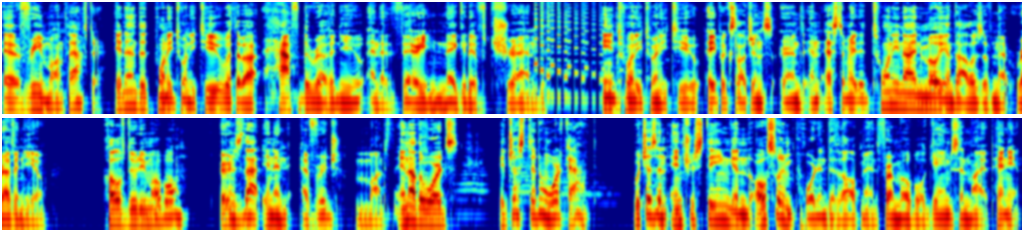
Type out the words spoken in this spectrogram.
every month after. It ended 2022 with about half the revenue and a very negative trend. In 2022, Apex Legends earned an estimated $29 million of net revenue. Call of Duty Mobile earns that in an average month. In other words, it just didn't work out, which is an interesting and also important development for mobile games, in my opinion.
